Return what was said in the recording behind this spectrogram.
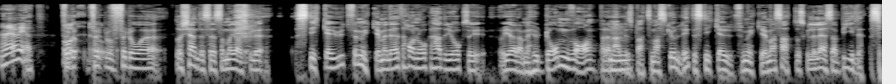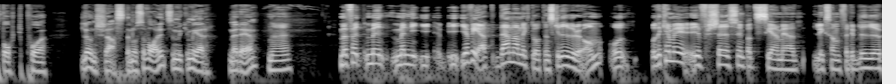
Nej, jag vet. För, då, för, för då, då kändes det som att jag skulle sticka ut för mycket. Men det har nog, hade ju också att göra med hur de var på den Mm. arbetsplatsen. Man skulle inte sticka ut för mycket. Man satt och skulle läsa bilsport på lunchrasten och så var det inte så mycket mer med det. Nej. Men, för, men, men jag vet, den anekdoten skriver du om och, och det kan man ju i och för sig sympatisera med, liksom, för det blir ju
